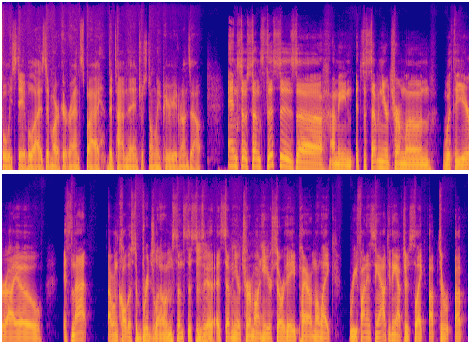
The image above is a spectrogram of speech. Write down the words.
fully stabilized at market rents by the time the interest only period runs out. And so since this is uh I mean, it's a 7-year term loan with a year IO, it's not I wouldn't call this a bridge loan since this is mm-hmm. a, a seven year term on here. So are they planning on like refinancing out? Do you think after it's like up to up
